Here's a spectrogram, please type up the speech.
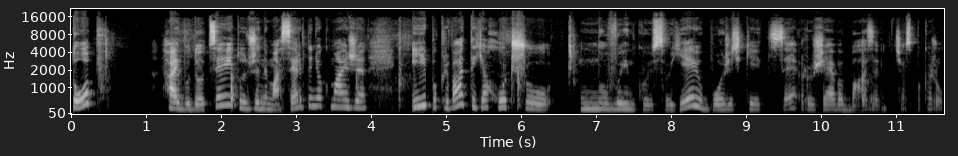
топ. Хай буде оцей, тут вже нема серденьок майже. І покривати я хочу новинкою своєю, божечки, це рожева база. Зараз покажу.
